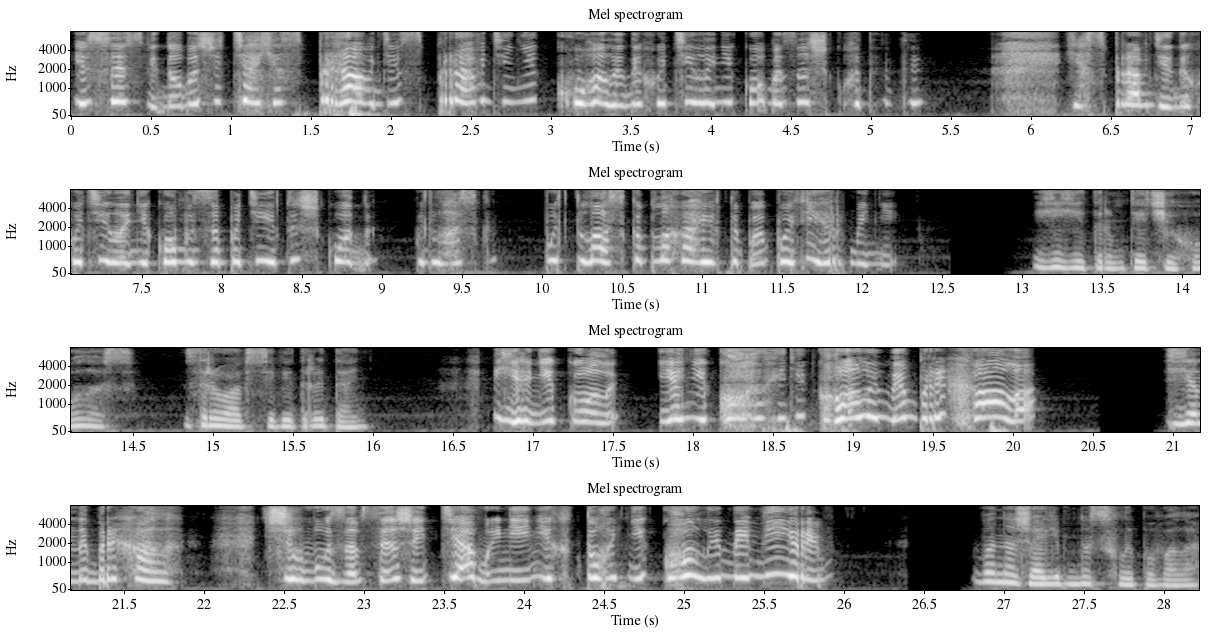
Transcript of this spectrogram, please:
І все свідоме життя я справді, справді ніколи не хотіла нікому зашкодити. Я справді не хотіла нікому заподіяти шкоду. Будь ласка, будь ласка, благаю тебе, повір мені. Її тремтячий голос зривався від ридань. Я ніколи, я ніколи, ніколи не брехала. Я не брехала. Чому за все життя мені ніхто ніколи не вірив? Вона жалібно схлипувала.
